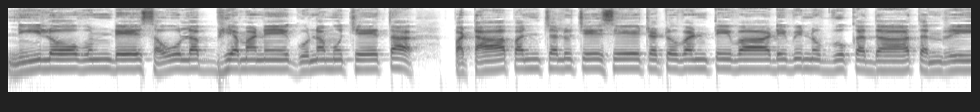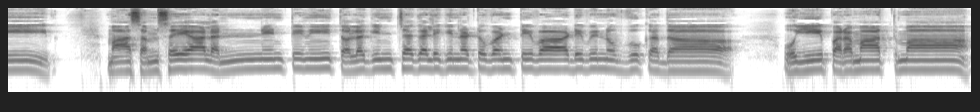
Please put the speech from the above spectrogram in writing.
నీలో ఉండే సౌలభ్యమనే గుణము చేత పటాపంచలు చేసేటటువంటి వాడివి నువ్వు కదా తండ్రి. మా సంశయాలన్నింటినీ తొలగించగలిగినటువంటి వాడివి నువ్వు కదా. ఓ ఈ పరమాత్మా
